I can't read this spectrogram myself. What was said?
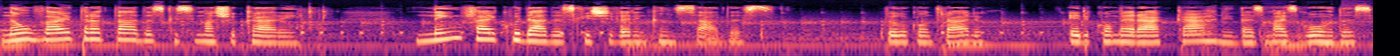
não vai tratar das que se machucarem, nem vai cuidar das que estiverem cansadas. Pelo contrário, ele comerá a carne das mais gordas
